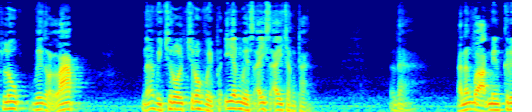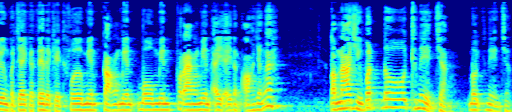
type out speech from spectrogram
ភ្លុកវាក្រឡាប់ណាវាជ្រុលជ្រុះវាផ្អៀងវាស្អីស្អីចឹងទៅណាអាហ្នឹងបើអត់មានគ្រឿងបច្ចេកទេសដែលគេធ្វើមានកង់មានបូមមានប្រាំងមានអីអីទាំងអស់ចឹងណាដំណើរជីវិតដូចគ្នាអញ្ចឹងដូចគ្នាអញ្ចឹង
